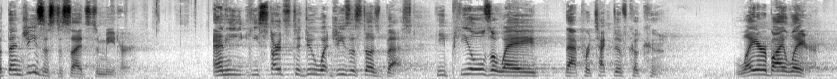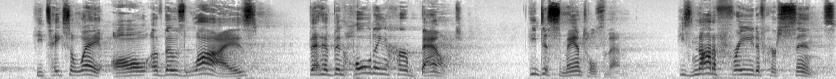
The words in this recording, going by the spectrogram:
But then Jesus decides to meet her. And he, he starts to do what Jesus does best he peels away that protective cocoon. layer by layer, he takes away all of those lies that have been holding her bound. He dismantles them. He's not afraid of her sins.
